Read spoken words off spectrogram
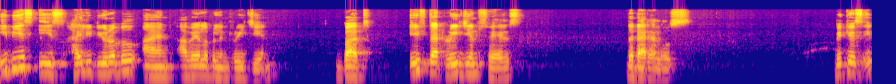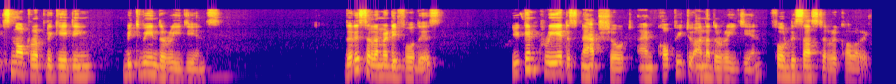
EBS is highly durable and available in region, but if that region fails, the data loss because it's not replicating between the regions. There is a remedy for this you can create a snapshot and copy to another region for disaster recovery.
